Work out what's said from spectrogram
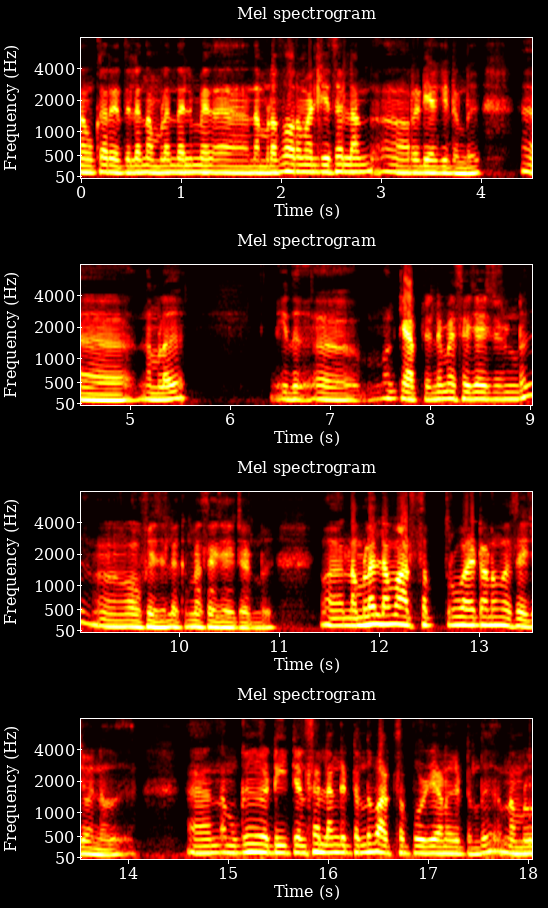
നമുക്കറിയത്തില്ല. നമ്മളെന്തായാലും നമ്മുടെ ഫോർമാലിറ്റീസ് എല്ലാം റെഡിയാക്കിയിട്ടുണ്ട് നമ്മൾ ഇത് ക്യാപ്റ്റന്റെ മെസ്സേജ് അയച്ചിട്ടുണ്ട്. ഓഫീസിലേക്ക് മെസ്സേജ് അയച്ചിട്ടുണ്ട്. നമ്മളെല്ലാം വാട്സപ്പ് ത്രൂ ആയിട്ടാണ് മെസ്സേജ് വന്നത്. നമുക്ക് ഡീറ്റെയിൽസ് എല്ലാം കിട്ടുന്നത് വാട്സപ്പ് വഴിയാണ് കിട്ടുന്നത്. നമ്മൾ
